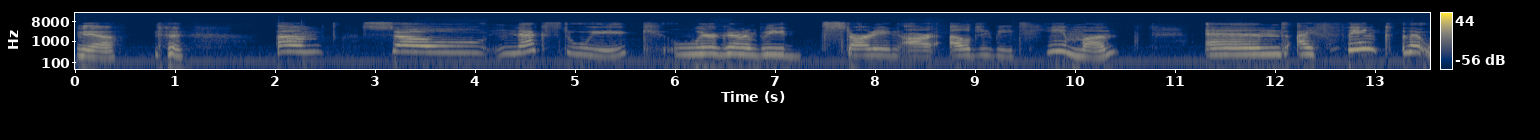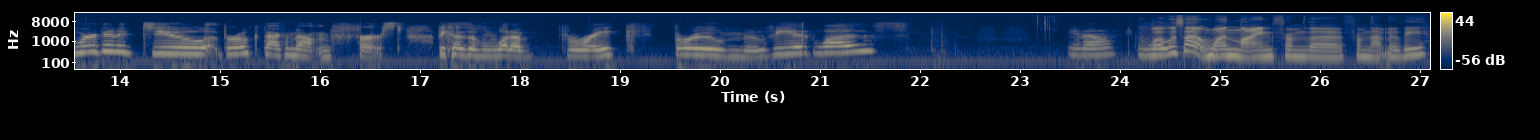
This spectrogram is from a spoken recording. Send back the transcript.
Yeah. um so next week we're gonna be starting our LGBT month, and I think that we're gonna do Brokeback Mountain first because of what a breakthrough movie it was. You know. What was that one line from the from that movie?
